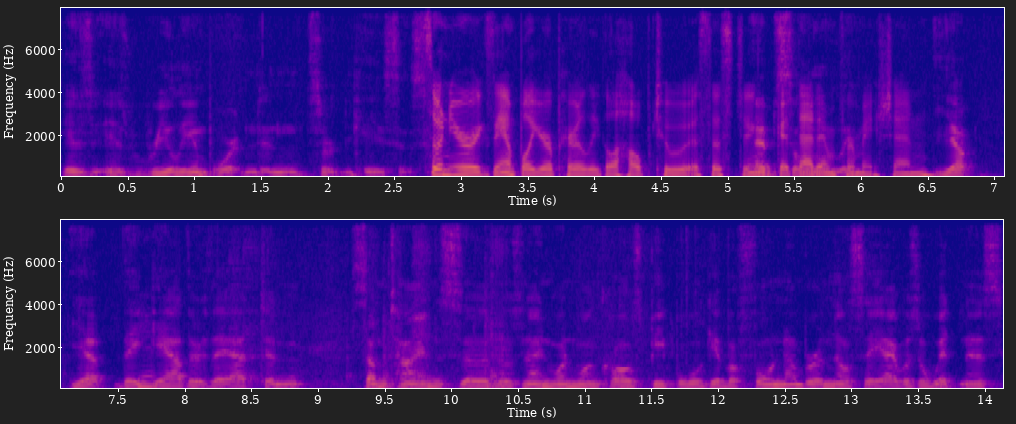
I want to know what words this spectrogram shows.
is is really important in certain cases. So, in your example, your paralegal helped to assist and Absolutely. get that information. Yep, yep. They gather that, and sometimes uh, those nine one one calls, people will give a phone number and they'll say, "I was a witness."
